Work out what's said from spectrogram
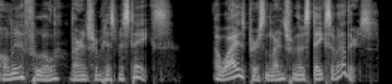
only a fool learns from his mistakes. A wise person learns from the mistakes of others.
